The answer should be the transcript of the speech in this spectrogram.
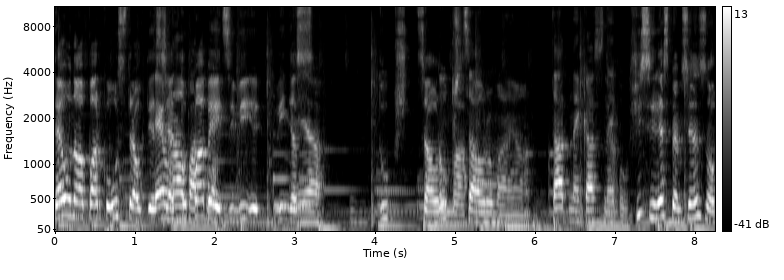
Tev nav par ko uztraukties, Tev ja tu pabeidzi vi, viņas Jā. dubšu caurumā. Dubs caurumā, jā. Tad nekas nebūs. Šis ir iespējams viens no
